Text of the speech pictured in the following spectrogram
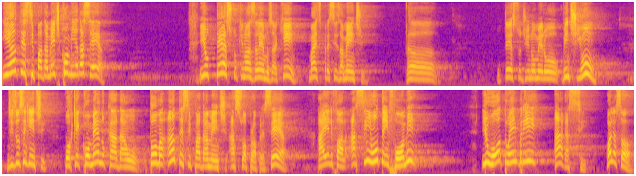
e antecipadamente comia da ceia. E o texto que nós lemos aqui, mais precisamente, uh, o texto de número 21, diz o seguinte: Porque comendo cada um toma antecipadamente a sua própria ceia, aí ele fala: assim um tem fome e o outro embriaga-se. Olha só,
